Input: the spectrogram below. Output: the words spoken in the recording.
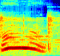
Oh no.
